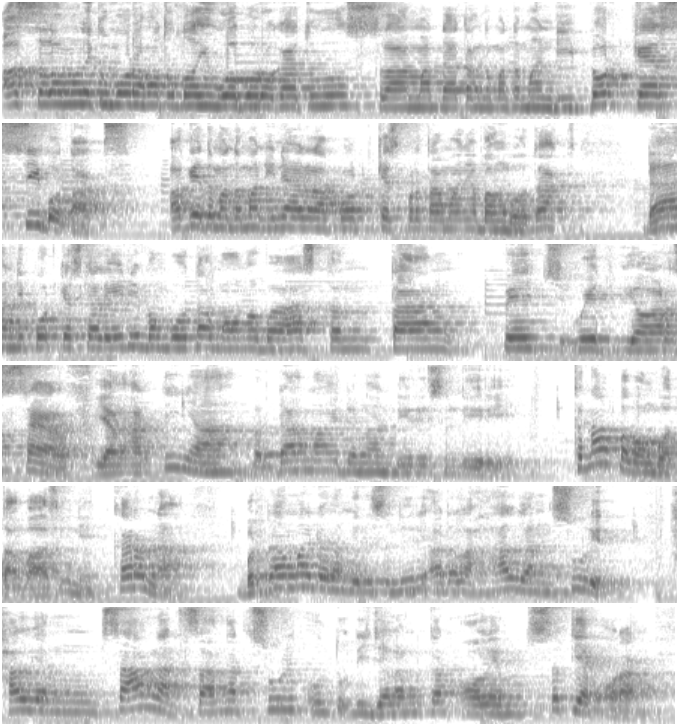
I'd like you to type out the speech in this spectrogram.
Assalamualaikum warahmatullahi wabarakatuh. Selamat datang teman-teman di podcast si Botax Oke teman-teman ini adalah podcast pertamanya Bang Botak. Dan di podcast kali ini Bang Botak mau ngebahas tentang Page with yourself Yang artinya berdamai dengan diri sendiri. Kenapa Bang Botak bahas ini? Karena berdamai dengan diri sendiri adalah hal yang sulit. Hal yang sangat-sangat sulit untuk dijalankan oleh setiap orang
